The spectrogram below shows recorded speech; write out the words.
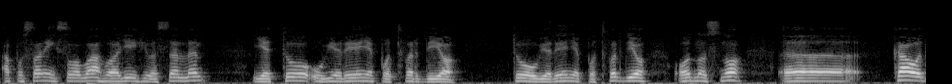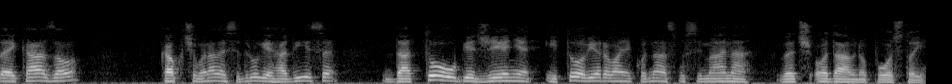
a poslanik sallallahu alihi vselem je to uvjerenje potvrdio. To uvjerenje potvrdio, odnosno e, kao da je kazao, kako ćemo navesti druge hadise, da to ubjeđenje i to vjerovanje kod nas muslimana već odavno postoji.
